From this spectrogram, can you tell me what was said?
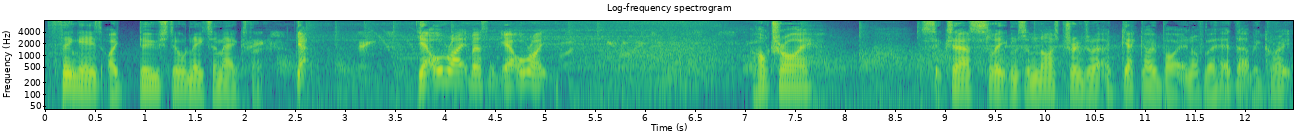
Thing is, I do still need some eggs, though. Yeah. Yeah, all right, Merson. Yeah, all right. I'll try. Six hours sleep and some nice dreams about a gecko biting off my head. That'd be great.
